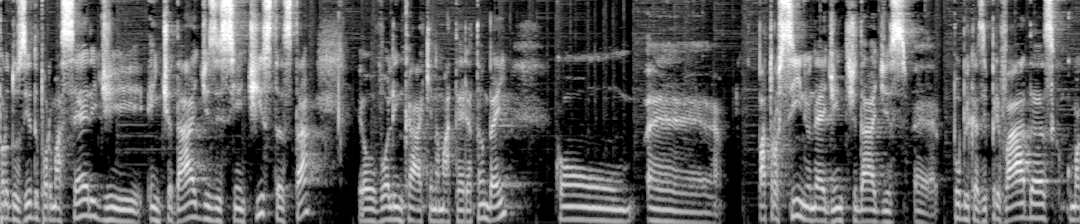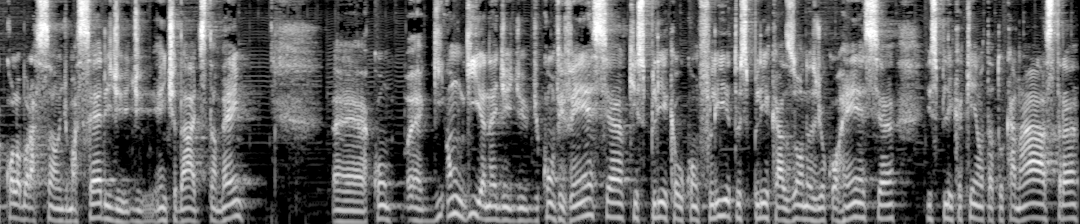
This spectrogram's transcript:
produzido por uma série de entidades e cientistas, tá? Eu vou linkar aqui na matéria também com é, patrocínio né, de entidades é, públicas e privadas, com uma colaboração de uma série de, de entidades também é, com é, um guia né, de, de, de, convivência que explica o conflito, explica as zonas de ocorrência, explica quem é o tatu canastra,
